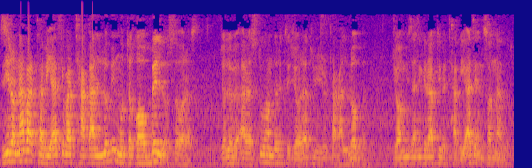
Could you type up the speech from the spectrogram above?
زیرا نه بر طبیعت که بر تقلبی متقابل استوار است. جالب ارسطو هم داره تجارت رو یه جور تقلب جا می‌زنه که ربطی به طبیعت انسان نداره.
